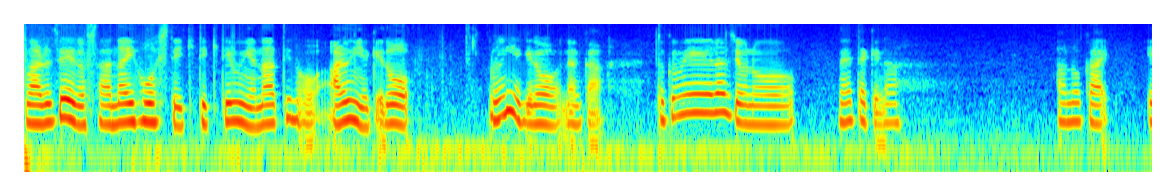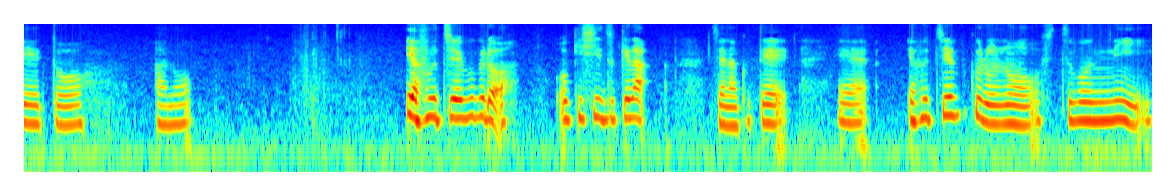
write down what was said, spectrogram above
まあ、ある程度さ内包して生きてきてるんやなっていうのはあるんやけどあるんやけどなんか匿名ラジオの何やったっけな。あの回。えっ、ー、とあのヤフー知恵袋おきし漬けだ。じゃなくて、えー、ヤフー知恵袋の質問に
